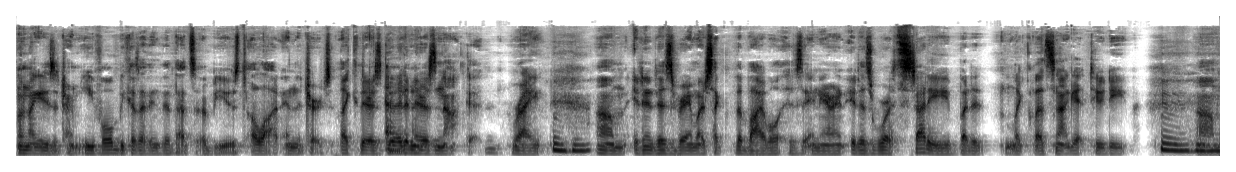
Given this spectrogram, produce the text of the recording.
not going to use the term evil because I think that that's abused a lot in the church. Like there's good and there's not good, right? Um, and it is very much like the Bible is inerrant. It is worth study, but it like let's not get too deep. Um,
